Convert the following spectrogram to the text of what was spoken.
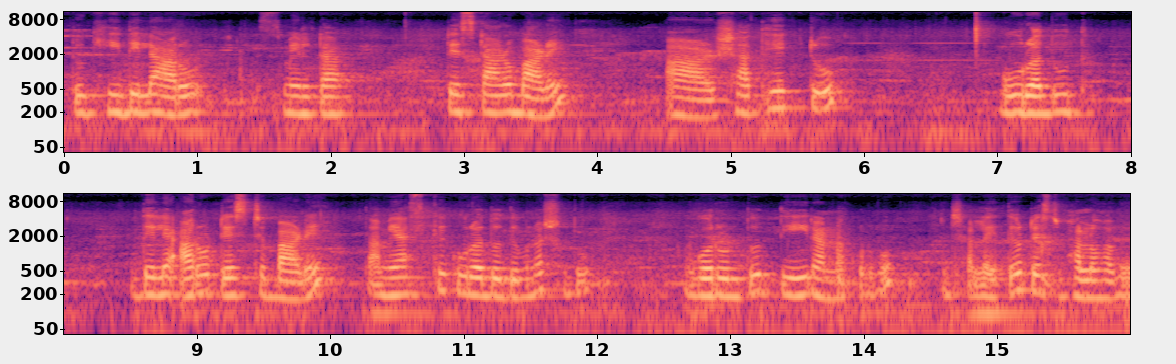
একটু ঘি দিলে আরও স্মেলটা, টেস্টটা আরও বাড়ে। আর সাথে একটু গুঁড়া দুধ দিলে আরও টেস্ট বাড়ে। তো আমি আজকে গুঁড়া দুধ দেবো না, শুধু গরুর দুধ দিয়েই রান্না করব। ইনশাল্লাহ এতেও টেস্ট ভালো হবে।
